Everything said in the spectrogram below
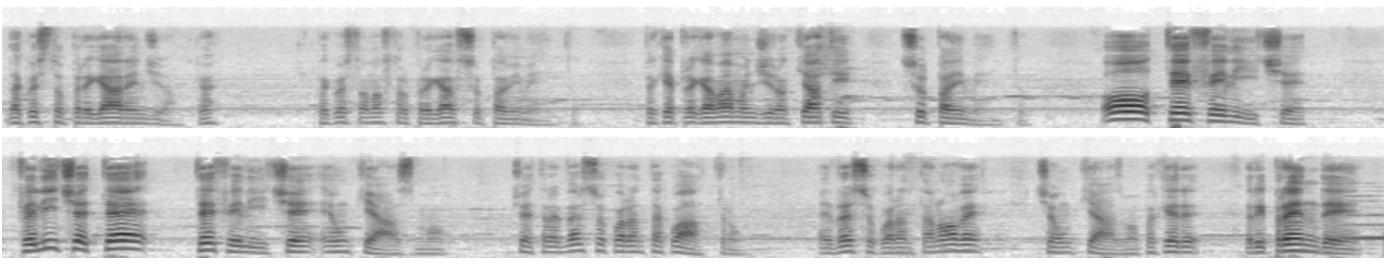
da questo pregare in ginocchio, eh? per questo nostro pregare sul pavimento, perché pregavamo inginocchiati sul pavimento. Oh te felice, Felice te, te felice è un chiasmo, cioè tra il verso 44 e il verso 49 c'è un chiasmo, perché riprende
